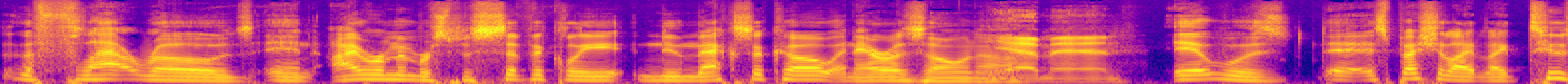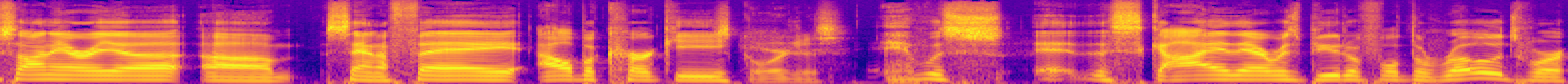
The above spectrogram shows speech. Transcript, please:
The flat roads, and I remember specifically New Mexico and Arizona yeah man it was especially like like Tucson area, um, Santa Fe, Albuquerque. it's gorgeous It was uh, the sky there was beautiful. The roads were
